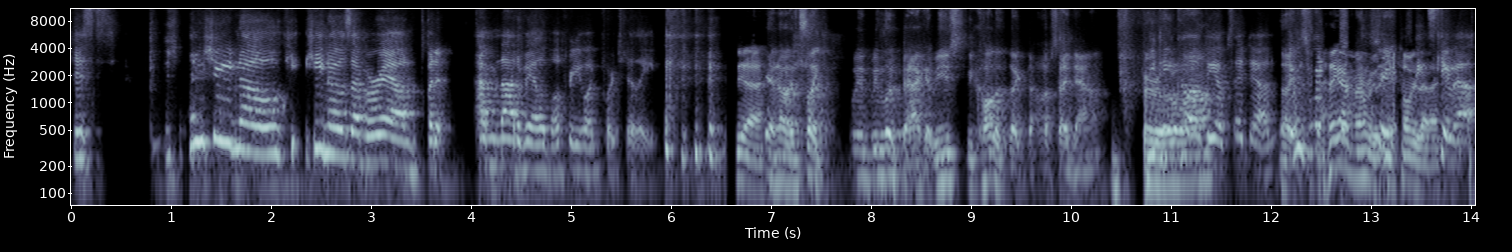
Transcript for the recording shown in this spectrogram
just, just make sure you know he, he knows I'm around, but I'm not available for you, unfortunately. yeah. Yeah, no, it's like we, we look back at we used we called it like the upside down. we did call while. it the upside down. Like, it was right I think I remember you told me that came out.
